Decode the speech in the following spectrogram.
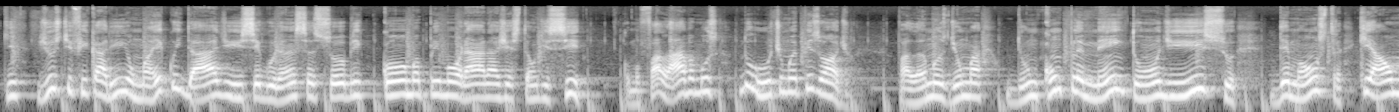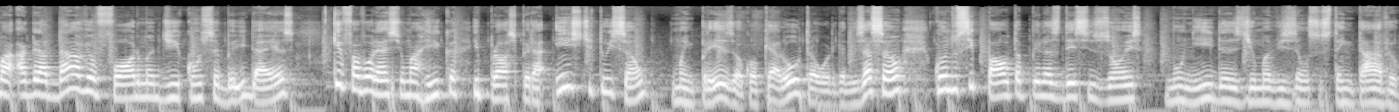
que justificariam uma equidade e segurança sobre como aprimorar a gestão de si, como falávamos no último episódio. Falamos de, uma, de um complemento onde isso demonstra que há uma agradável forma de conceber ideias que favorece uma rica e próspera instituição, uma empresa ou qualquer outra organização, quando se pauta pelas decisões munidas de uma visão sustentável.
